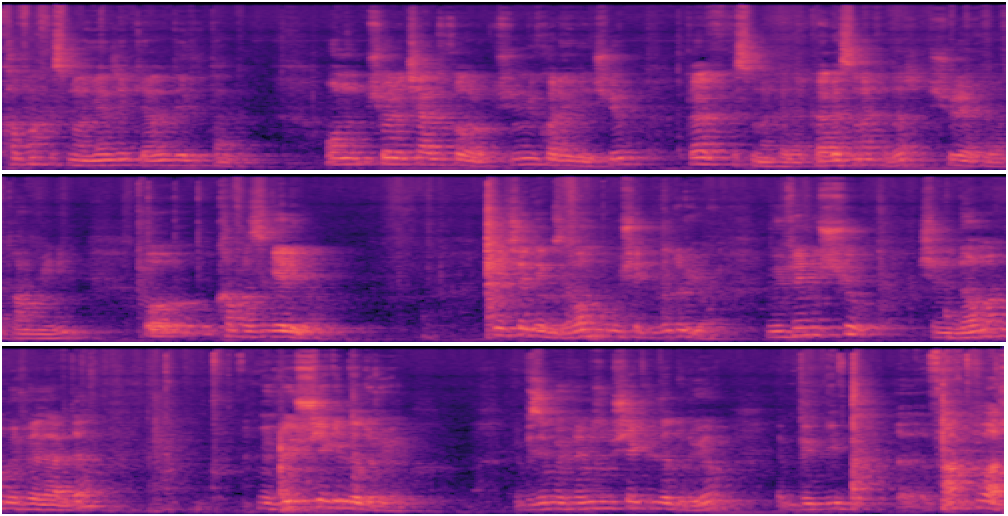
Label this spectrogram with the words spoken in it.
kapak kısmına gelecek yerde delik. Onu şöyle çeltik olarak düşünün yukarıya geçiyor. Gaga kısmına kadar, gagasına kadar, şuraya kadar tahmini. O kafası geliyor. Geçirdiğimiz zaman bu bu şekilde duruyor. Mührenin şu, şimdi normal mührelerde mühre şu şekilde duruyor. Bizim mühremiz bu şekilde duruyor. Bir, bir e, farkı var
